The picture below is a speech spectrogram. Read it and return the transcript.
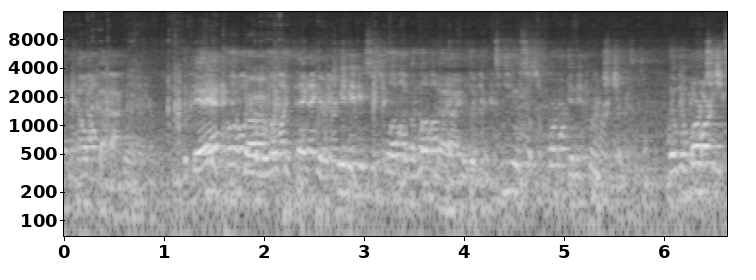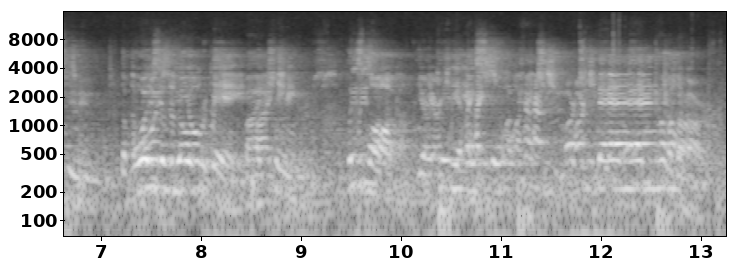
and Outback Bowl. The band Color Guard would like to thank the Arcadia Music Club and alumni for their continuous support and encouragement. They'll be marching to The Boys of the Old Brigade by Chambers. Please welcome the Arcadia High School Apache Marching Band and Color Guard.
